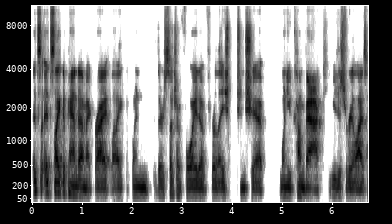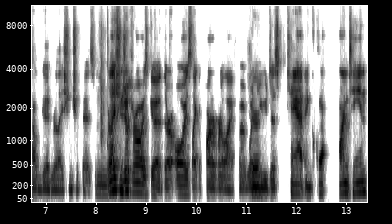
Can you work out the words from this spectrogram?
it's it's like the pandemic, right? Like when there's such a void of relationship, when you come back, you just realize how good relationship is. Mm, relationships are always good. They're always like a part of our life but when Sure. you just can't in quarantine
